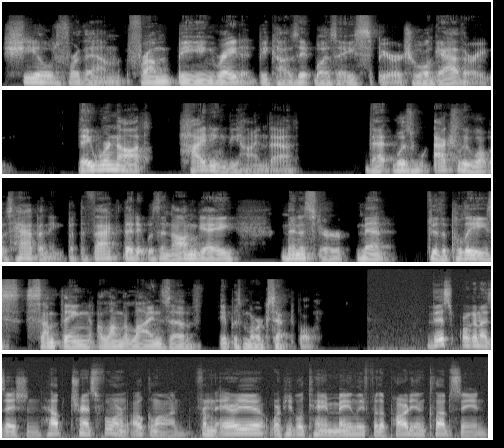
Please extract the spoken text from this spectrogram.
shield for them from being raided because it was a spiritual gathering they were not hiding behind that. That was actually what was happening. But the fact that it was a non gay minister meant to the police something along the lines of it was more acceptable. This organization helped transform Oaklawn from an area where people came mainly for the party and club scene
